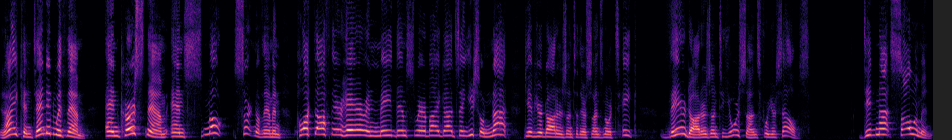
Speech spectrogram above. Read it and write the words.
And I contended with them and cursed them and smote certain of them and plucked off their hair and made them swear by God, saying, You shall not give your daughters unto their sons, nor take their daughters unto your sons for yourselves. Did not Solomon,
